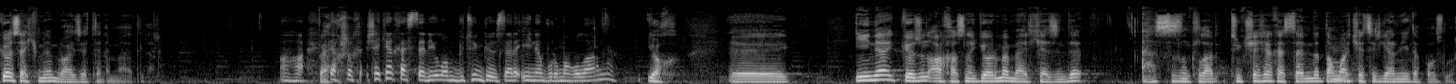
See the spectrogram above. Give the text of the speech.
göz həkiminə müraciət eləməlidirlər. Aha. Bəli. Yaxşı, şəkər xəstəliyi olan bütün gözlərə iynə vurmaq olarmı? Yox. E, iynə gözün arxasında görmə mərkəzində sızıntılar, çünki şəkər xəstəliyində damar keçirgənliyi də pozulur.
